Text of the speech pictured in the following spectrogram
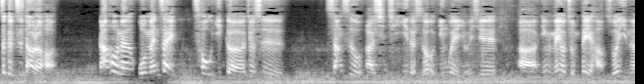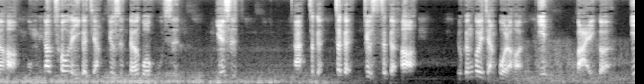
这个知道了哈。然后呢，我们再抽一个，就是上次啊星期一的时候，因为有一些啊，因为没有准备好，所以呢哈，我们要抽的一个奖就是德国股市，也是啊，这个这个就是这个啊，有跟各位讲过了哈，一百个一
